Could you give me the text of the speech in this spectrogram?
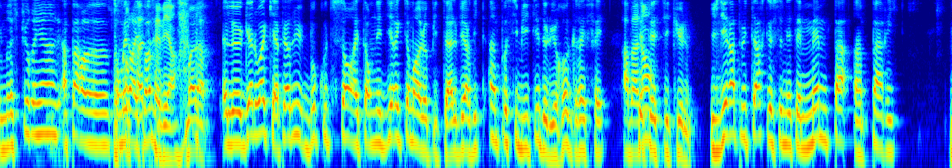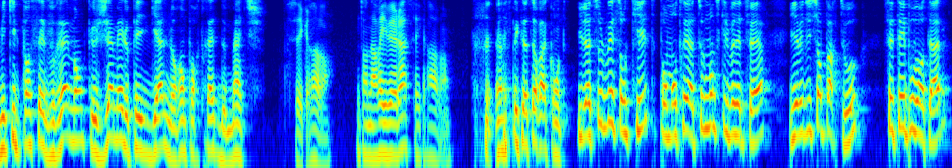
il me reste plus rien à part euh, me tomber dans les pas pommes. très bien. Voilà. Le Gallois qui a perdu beaucoup de sang est emmené directement à l'hôpital. Verdict impossibilité de lui regreffer Ah bah ses non. testicules. Il dira plus tard que ce n'était même pas un pari, mais qu'il pensait vraiment que jamais le Pays de Galles ne remporterait de match. C'est grave. hein. D'en arriver là, c'est grave. Hein. Un spectateur raconte. Il a soulevé son kilt pour montrer à tout le monde ce qu'il venait de faire. Il y avait du sang partout. C'était épouvantable.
